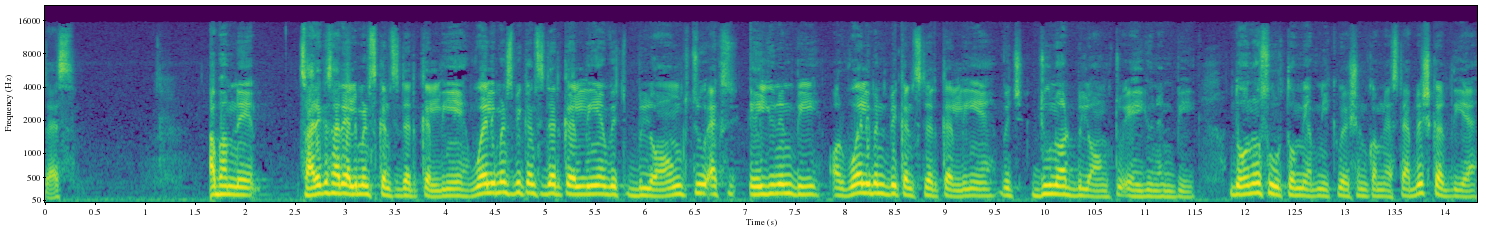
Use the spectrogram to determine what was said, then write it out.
uh, اب ہم نے سارے کے سارے ایلیمنٹس کنسیڈر کر لیے وہ ایلیمنٹس بھی کنسیڈر کر لیے which belong to A union B اور وہ ایلیمنٹ بھی کنسیڈر کر لیے which do not belong to A union B دونوں صورتوں میں اپنی اکویشن کو ہم نے اسٹیبلش کر دیا ہے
